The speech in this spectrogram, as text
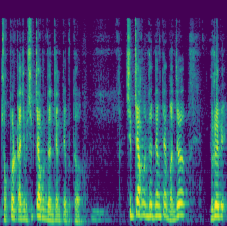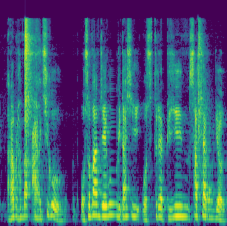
족보를 따지면 십자군 전쟁 때부터 십자군 전쟁 때 먼저 유럽이 아랍을 한 방 치고 오스만 제국이 다시 오스트리아 비인 3차 공격,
